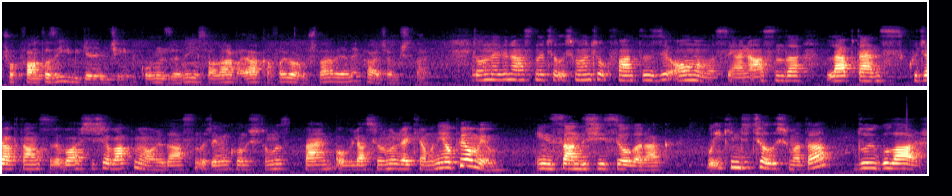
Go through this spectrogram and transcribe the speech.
Çok fantazi gibi gelebilecek bir konu üzerine insanlar bayağı kafa yormuşlar ve emek harcamışlar. Onun nedeni aslında çalışmanın çok fantezi olmaması. Yani aslında lap dance, kucak dansı ve bahşişe bakmıyor orada. Aslında demin konuştuğumuz ben ovülasyonumun reklamını yapıyor muyum? İnsan dişisi olarak. Bu ikinci çalışmada duygular.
